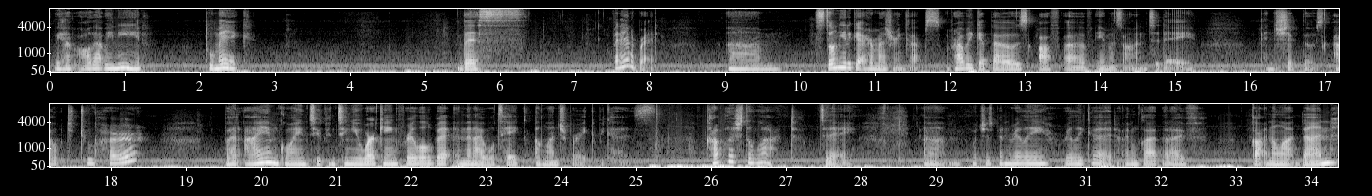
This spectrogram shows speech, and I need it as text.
we have all that we need to make this banana bread. Um, still need to get her measuring cups. I'll probably get those off of Amazon today and ship those out to her. But I am going to continue working for a little bit and then I will take a lunch break because accomplished a lot today, um, which has been really, really good. I'm glad that I've gotten a lot done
